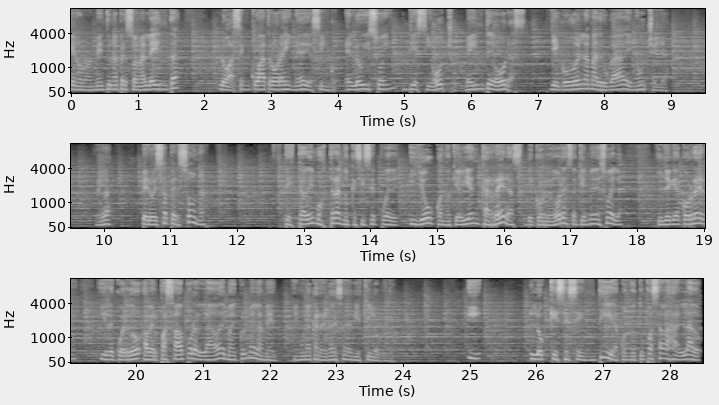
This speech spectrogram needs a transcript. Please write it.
Que normalmente una persona lenta lo hace en 4 horas y media, 5. Él lo hizo en 18, 20 horas. Llegó en la madrugada de noche ya. ¿Verdad? Pero esa persona te está demostrando que sí se puede. Y yo, cuando aquí habían carreras de corredores aquí en Venezuela, yo llegué a correr y recuerdo haber pasado por al lado de Michael Melamed en una carrera esa de 10 kilómetros. Y lo que se sentía cuando tú pasabas al lado,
